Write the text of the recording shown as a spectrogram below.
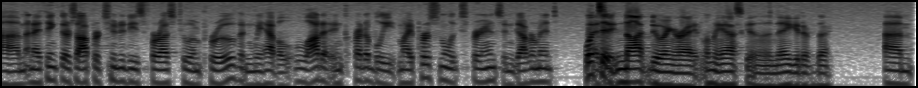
Um, and I think there's opportunities for us to improve. And we have a lot of incredibly, my personal experience in government. What's it a- not doing right? Let me ask you in the negative there. um,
